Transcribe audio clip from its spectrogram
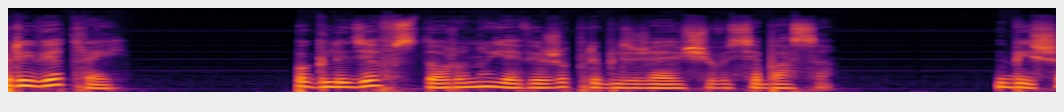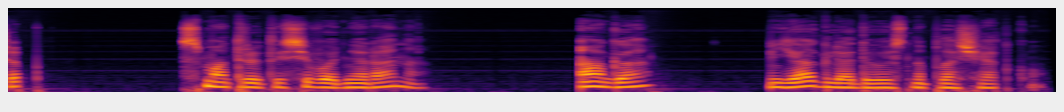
«Привет, Рэй». Поглядев в сторону, я вижу приближающегося Баса. «Бишоп, смотрю, ты сегодня рано?» «Ага». Я оглядываюсь на площадку.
